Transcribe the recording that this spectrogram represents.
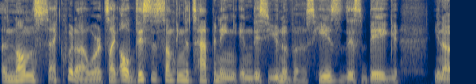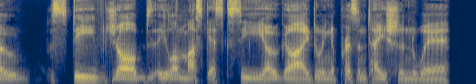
a non sequitur where it's like, oh, this is something that's happening in this universe. Here's this big, you know, Steve Jobs, Elon Musk esque CEO guy doing a presentation where,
